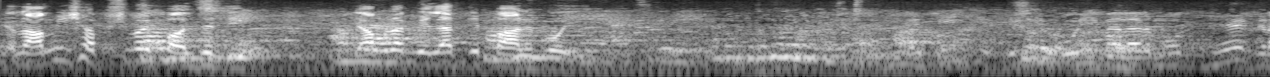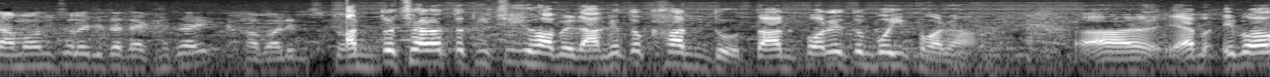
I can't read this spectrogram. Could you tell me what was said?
কারণ আমি সবসময় পজিটিভ যে আমরা মেলাতে পারবোই। মেলার মধ্যে যেটা দেখা যায়, খাবারের খাদ্য ছাড়া তো কিছুই হবে না, আগে তো খাদ্য, তারপরে তো বই পড়া। এবং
